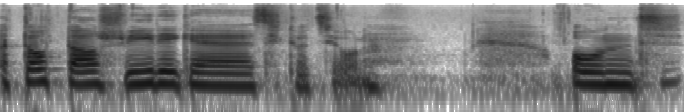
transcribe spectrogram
eine total schwierige Situation. Und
